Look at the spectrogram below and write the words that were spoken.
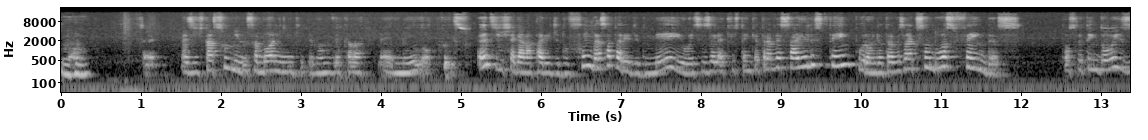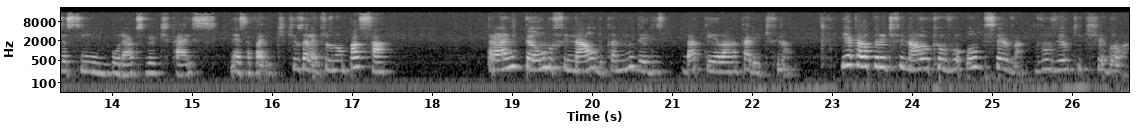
Uhum. Certo. Mas a gente tá assumindo essa bolinha aqui, vamos ver que ela é meio louco isso. Antes de chegar na parede do fundo, essa parede do meio, esses elétrons têm que atravessar e eles têm por onde atravessar, que são duas fendas. Então você tem dois, assim, buracos verticais nessa parede, que os elétrons vão passar. Para então, no final do caminho deles, bater lá na parede final. E aquela parede final é o que eu vou observar. Vou ver o que, que chegou lá.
